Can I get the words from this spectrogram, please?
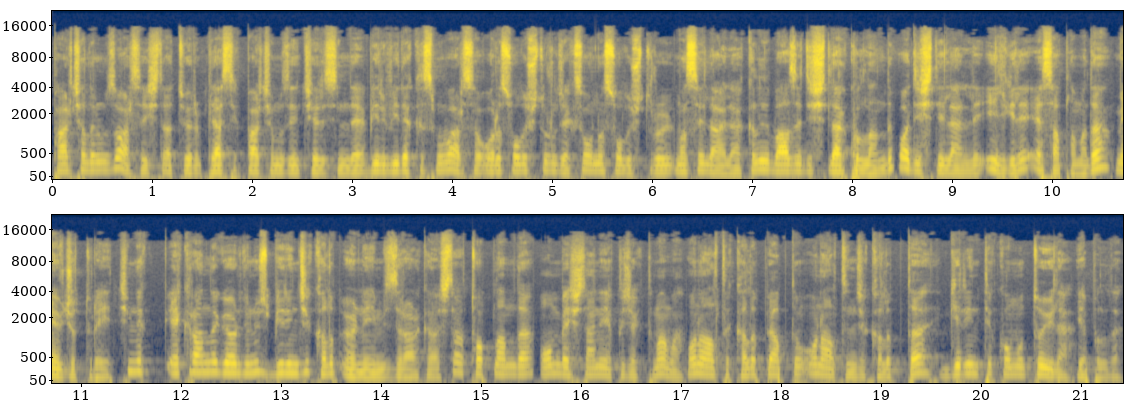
parçalarımız varsa işte atıyorum plastik parçamızın içerisinde bir vida kısmı varsa orası oluşturulacaksa o nasıl oluşturulmasıyla alakalı bazı dişliler kullandım. O dişlilerle ilgili hesaplamada mevcuttur eğitim. Şimdi ekranda gördüğünüz birinci kalıp örneğimizdir arkadaşlar. Toplamda 15 tane yapacaktım ama 16 kalıp yaptım. 16. kalıpta girinti komutuyla yapıldı.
